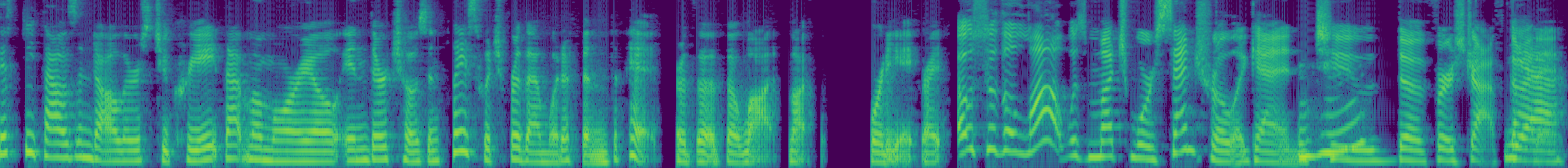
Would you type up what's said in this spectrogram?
$50,000 to create that memorial in their chosen place, which for them would have been the pit or the, the lot, lot 48, right? Oh, so the lot was much more central again mm-hmm. to the first draft. Got yeah. It.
